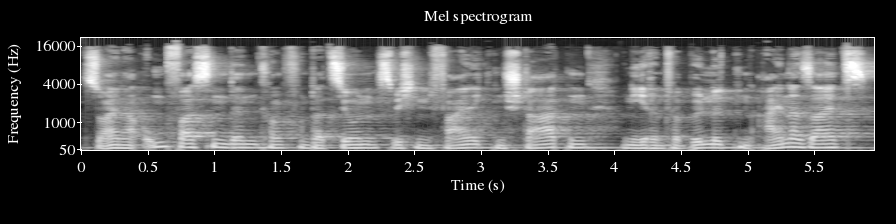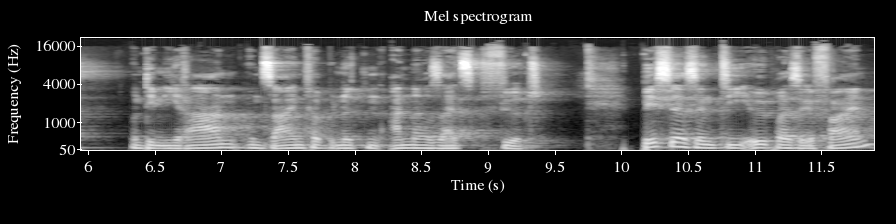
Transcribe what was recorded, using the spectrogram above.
zu einer umfassenden Konfrontation zwischen den Vereinigten Staaten und ihren Verbündeten einerseits und dem Iran und seinen Verbündeten andererseits führt. Bisher sind die Ölpreise gefallen,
